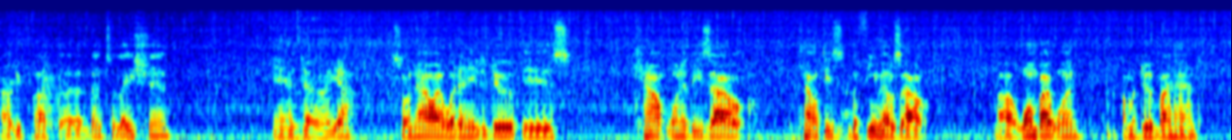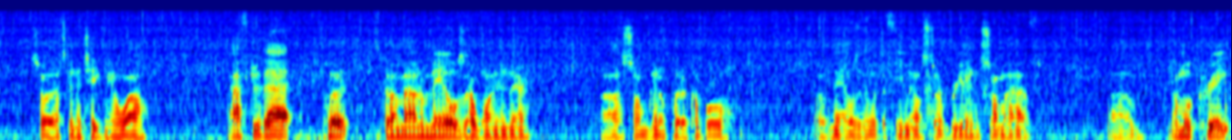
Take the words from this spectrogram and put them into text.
I already popped the ventilation, and uh, yeah. So now I, what I need to do is count one of these out, count these the females out, uh, one by one. I'm going to do it by hand. So that's going to take me a while. After that, put the amount of males I want in there. Uh, so I'm going to put a couple of males in with the females, start breeding. So I'm going to have, um, I'm going to create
